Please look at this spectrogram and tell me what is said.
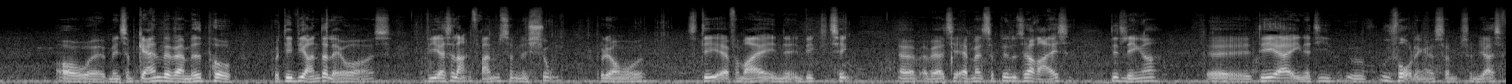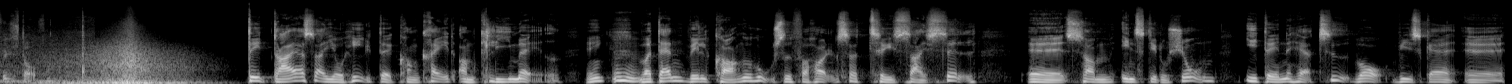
og, øh, men som gerne vil være med på, på det, vi andre laver også. Vi er så langt fremme som nation på det område. Så det er for mig en, en vigtig ting at, at være til, at man så bliver nødt til at rejse lidt længere. Øh, det er en af de øh, udfordringer, som, som jeg selvfølgelig står for. Det drejer sig jo helt uh, konkret om klimaet. Ikke? Mm. Hvordan vil kongehuset forholde sig til sig selv uh, som institution i denne her tid, hvor vi skal uh,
